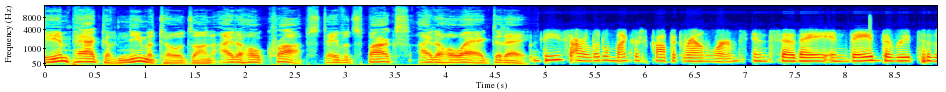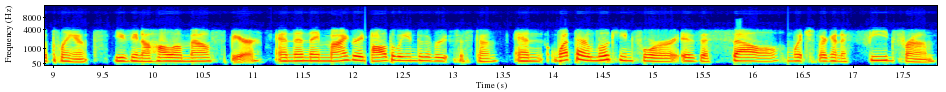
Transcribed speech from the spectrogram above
The impact of nematodes on Idaho crops. David Sparks, Idaho Ag Today. These are little microscopic roundworms, and so they invade the roots of the plants using a hollow mouth spear. And then they migrate all the way into the root system. And what they're looking for is a cell which they're going to feed from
